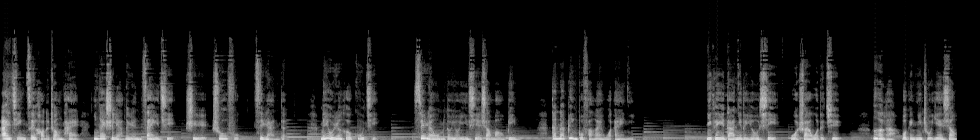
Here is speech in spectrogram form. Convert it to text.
爱情最好的状态应该是两个人在一起是舒服自然的。没有任何顾忌，虽然我们都有一些小毛病，但那并不妨碍我爱你。你可以打你的游戏，我刷我的剧；饿了，我给你煮夜宵；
